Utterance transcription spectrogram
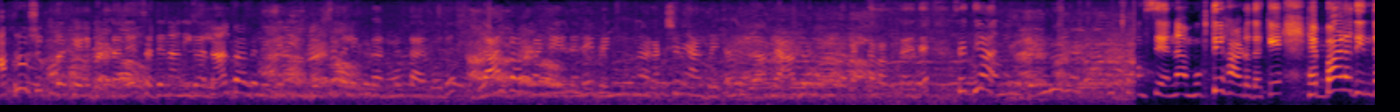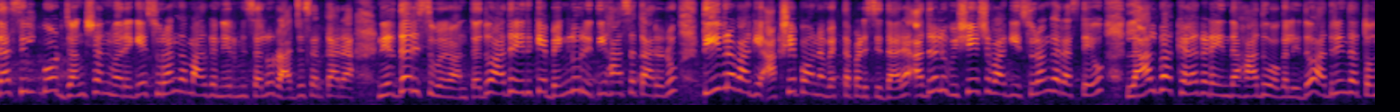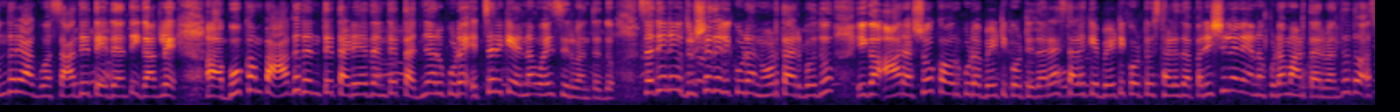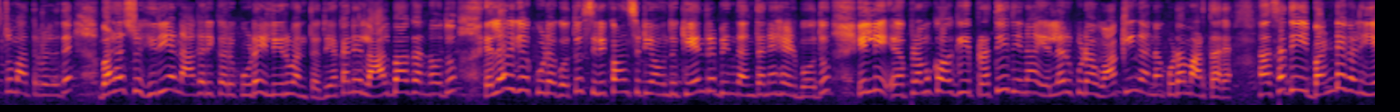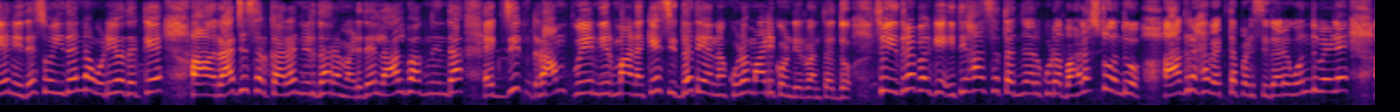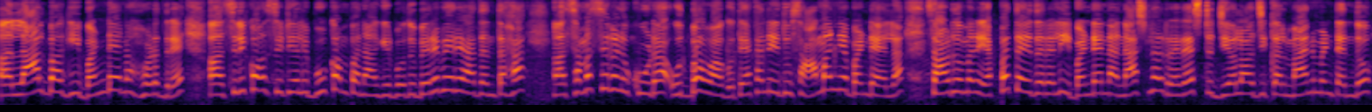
ಆಕ್ರೋಶ ಕೂಡ ಕೇಳಿ ಬರ್ತಾ ಇದೆ. ಸದ್ಯ ನಾನೀಗ ಲಾಲ್ಬಾಗ್ ಅಲ್ಲಿ ದೃಶ್ಯದಲ್ಲಿ ಕೂಡ ನೋಡ್ತಾ ಇರ್ಬೋದು. ಲಾಲ್ಬಾಗ್ ಬಂಡೆ ಇದ್ದೇನೆ ಬೆಂಗಳೂರಿನ ರಕ್ಷಣೆ ಆಗಬೇಕಂತ ಈಗಾಗಲೇ ಆಗ್ರಹ ವ್ಯಕ್ತವಾಗ್ತಾ ಇದೆ. ಸದ್ಯ ನೀವು ಬೆಂಗಳೂರಿನ ಸಮಸ್ಯೆಯನ್ನ ಮುಕ್ತಿ ಹಾಡೋದಕ್ಕೆ ಹೆಬ್ಬಾಳದಿಂದ ಸಿಲ್ಕ್ ಬೋರ್ಡ್ ಜಂಕ್ಷನ್ ವರೆಗೆ ಸುರಂಗ ಮಾರ್ಗ ನಿರ್ಮಿಸಲು ರಾಜ್ಯ ಸರ್ಕಾರ ನಿರ್ಧರಿಸುವಂಥದ್ದು ಆದರೆ ಇದಕ್ಕೆ ಬೆಂಗಳೂರು ಇತಿಹಾಸಕಾರರು ತೀವ್ರವಾಗಿ ಆಕ್ಷೇಪವನ್ನು ವ್ಯಕ್ತಪಡಿಸಿದ್ದಾರೆ. ಅದರಲ್ಲೂ ವಿಶೇಷವಾಗಿ ಸುರಂಗ ರಸ್ತೆಯು ಲಾಲ್ಬಾಗ್ ಕೆಳಗಡೆಯಿಂದ ಹಾದು ಹೋಗಲಿದ್ದು, ಅದರಿಂದ ತೊಂದರೆ ಆಗುವ ಸಾಧ್ಯತೆ ಇದೆ ಅಂತ ಈಗಾಗಲೇ ಭೂಕಂಪ ಆಗದಂತೆ ತಡೆಯದಂತೆ ತಜ್ಞರು ಕೂಡ ಎಚ್ಚರಿಕೆಯನ್ನು ವಹಿಸಿರುವಂಥದ್ದು ಸದ್ಯ ನೀವು ದೃಶ್ಯದಲ್ಲಿ ಕೂಡ ನೋಡ್ತಾ ಇರ್ಬೋದು. ಈಗ ಆರ್ ಅಶೋಕ್ ಅವರು ಕೂಡ ಭೇಟಿ ಕೊಟ್ಟಿದ್ದಾರೆ. ಸ್ಥಳಕ್ಕೆ ಭೇಟಿ ಕೊಟ್ಟು ಸ್ಥಳದ ಪರಿಶೀಲನೆಯನ್ನು ಕೂಡ ಮಾಡ್ತಾ ಇರುವಂಥದ್ದು ಅಷ್ಟು ಮಾತ್ರವಲ್ಲದೆ ಬಹಳಷ್ಟು ಹಿರಿಯ ನಾಗರಿಕರು ಕೂಡ ಇಲ್ಲಿ ಇರುವಂಥದ್ದು. ಯಾಕಂದರೆ ಲಾಲ್ಬಾಗ್ ಅನ್ನೋದು ಎಲ್ಲರಿಗೂ ಕೂಡ ಗೊತ್ತು ಸಿಲಿಕಾನ್ ಸಿಟಿಯ ಒಂದು ಕೇಂದ್ರ ಬಿಂದು ಅಂತಲೇ ಹೇಳ್ಬೋದು. ಇಲ್ಲಿ ಪ್ರಮುಖವಾಗಿ ಪ್ರತಿದಿನ ಎಲ್ಲರೂ ಕೂಡ ವಾಕಿಂಗ್ ಅನ್ನು ಕೂಡ ಮಾಡ್ತಾರೆ. ಸದ್ಯ ಈ ಬಂಡೆಗಳು ಏನಿದೆ ಸೊ ಇದನ್ನು ಒಡೆಯೋದಕ್ಕೆ ರಾಜ್ಯ ಸರ್ಕಾರ ನಿರ್ಧಾರ ಮಾಡಿದೆ. ಲಾಲ್ಬಾಗ್ನಿಂದ ಎಕ್ಸಿಟ್ ರಾಂಪ್ ವೇ ನಿರ್ಮಾಣಕ್ಕೆ ಸಿದ್ಧತೆಯನ್ನು ಕೂಡ ಮಾಡಿಕೊಂಡಿರುವಂಥದ್ದು. ಸೊ ಇದರ ಬಗ್ಗೆ ಇತಿಹಾಸ ತಜ್ಞರು ಕೂಡ ಬಹಳಷ್ಟು ಒಂದು ಆಗ್ರಹ ವ್ಯಕ್ತಪಡಿಸಿದ್ದಾರೆ. ಒಂದು ವೇಳೆ ಲಾಲ್ಬಾಗ್ ಈ ಬಂಡೆಯನ್ನು ಹೊಡೆದ್ರೆ ಆ, ಸಿಲಿಕಾನ್ ಸಿಟಿಯಲ್ಲಿ ಭೂಕಂಪನ ಆಗಿರ್ಬೋದು, ಬೇರೆ ಬೇರೆ ಆದಂತಹ ಸಮಸ್ಯೆಗಳು ಕೂಡ ಉದ್ಭವ ಆಗುತ್ತೆ. ಯಾಕಂದರೆ ಇದು ಸಾಮಾನ್ಯ ಬಂಡೆ ಅಲ್ಲ. ಸಾವಿರದ ಒಂಬೈನೂರ ಎಪ್ಪತ್ತೈದರಲ್ಲಿ ಈ ಬಂಡೆಯನ್ನು ನ್ಯಾಷನಲ್ ರೆರೆಸ್ಟ್ ಜಿಯೋಲಾಜಿಕಲ್ ಮ್ಯಾನ್ಮೆಂಟ್ ಎಂದು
